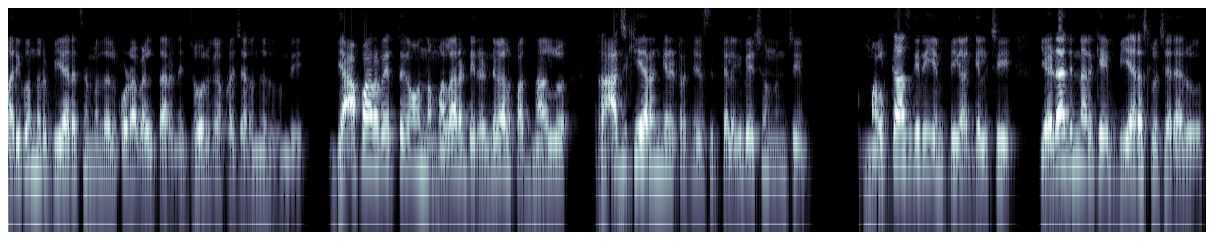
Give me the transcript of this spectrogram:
మరికొందరు బీఆర్ఎస్ ఎమ్మెల్యేలు కూడా వెళ్తారని జోరుగా ప్రచారం జరుగుతుంది. వ్యాపారవేత్తగా ఉన్న మల్లారెడ్డి రెండు వేల పద్నాలుగులో రాజకీయ రంగేటం చేసి తెలుగుదేశం నుంచి మల్కాజ్గిరి ఎంపీగా గెలిచి ఏడాదిన్నరకే బీఆర్ఎస్లో చేరారు.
